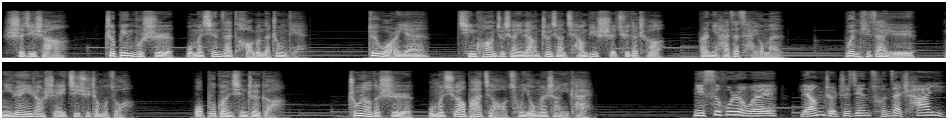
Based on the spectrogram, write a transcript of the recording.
实际上，这并不是我们现在讨论的重点。对我而言，情况就像一辆正向墙壁驶去的车，而你还在踩油门。问题在于。你愿意让谁继续这么做？我不关心这个，重要的是我们需要把脚从油门上移开。你似乎认为两者之间存在差异，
